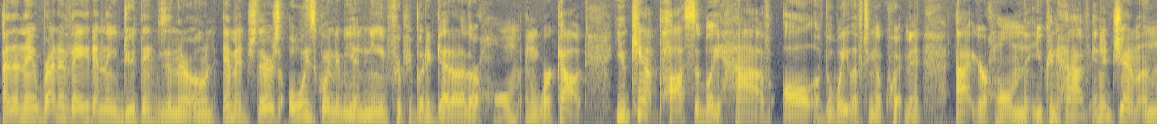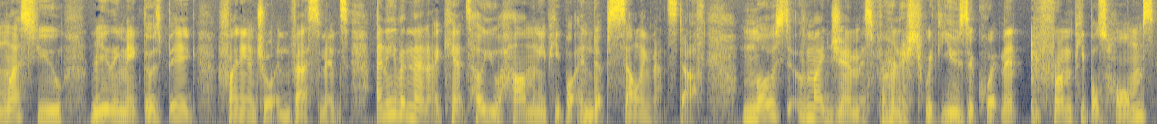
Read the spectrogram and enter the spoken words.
and then they renovate and they do things in their own image. There's always going to be a need for people to get out of their home and work out. You can't possibly have all of the weightlifting equipment at your home that you can have in a gym unless you really make those big financial investments. And even then, I can't tell you how many people end up selling that stuff. Most of my gym is furnished with used equipment from people's homes,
